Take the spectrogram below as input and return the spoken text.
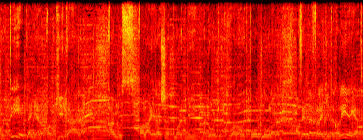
hogy tiéd legyen a gitár. Angus aláírását majd mi megoldjuk valahogy pótlólag. Azért ne felejtjétek a lényeget,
